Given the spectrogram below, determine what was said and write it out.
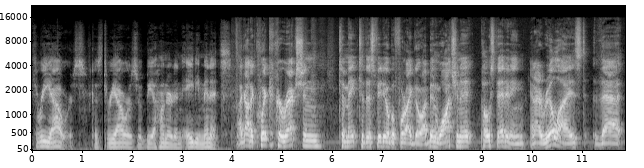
three hours because three hours would be 180 minutes. I got a quick correction to make to this video before I go. I've been watching it post editing and I realized that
